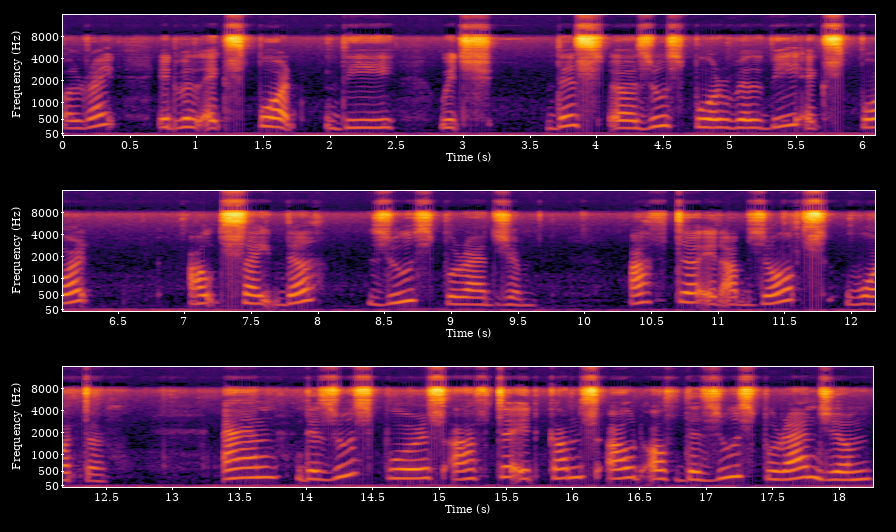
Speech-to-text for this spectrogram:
All right? It will export the which this uh, zoospore will be export outside the zoosporangium after it absorbs water. And the zoospores after it comes out of the zoosporangium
